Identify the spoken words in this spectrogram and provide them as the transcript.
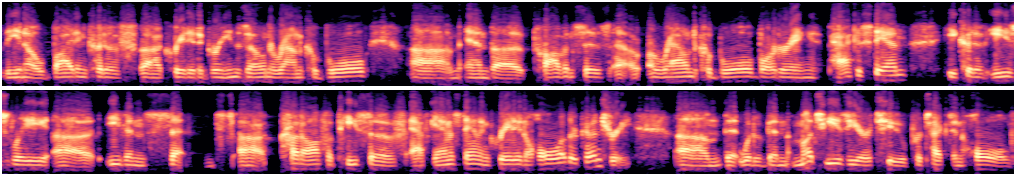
You know, Biden could have uh, created a green zone around Kabul um, and the provinces uh, around Kabul bordering Pakistan. He could have easily uh, even set uh, cut off a piece of Afghanistan and created a whole other country um, that would have been much easier to protect and hold.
